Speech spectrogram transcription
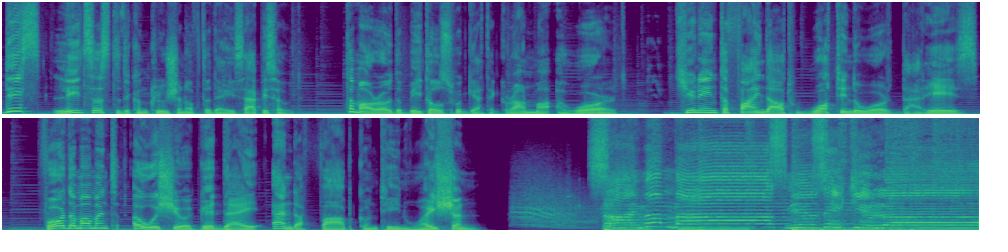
This leads us to the conclusion of today's episode. Tomorrow the Beatles will get a Grandma Award. Tune in to find out what in the world that is. For the moment, I wish you a good day and a fab continuation. Simon Mas, music you love.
